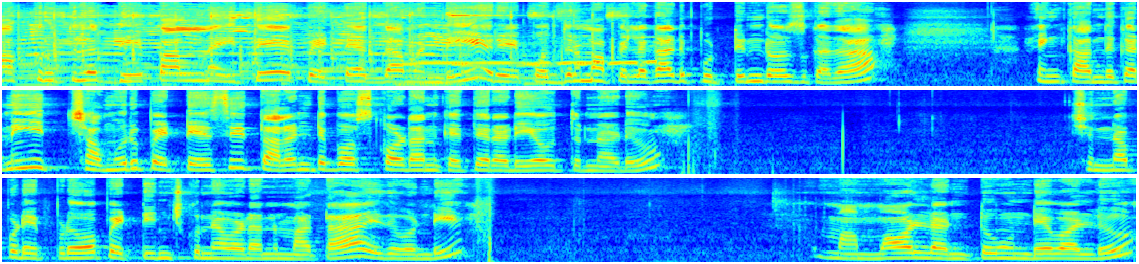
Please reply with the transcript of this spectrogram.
దీపాలను అయితే పెట్టేద్దామండి. రేపొద్దున మా పిల్లగాడి పుట్టినరోజు కదా. ఇంకా అందుకని చమురు పెట్టేసి తలంటి పోసుకోవడానికి అయితే రెడీ అవుతున్నాడు. చిన్నప్పుడు ఎప్పుడో పెట్టించుకునేవాడు అనమాట ఇదిగోండి. మా అమ్మ వాళ్ళు అంటూ ఉండేవాళ్ళు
